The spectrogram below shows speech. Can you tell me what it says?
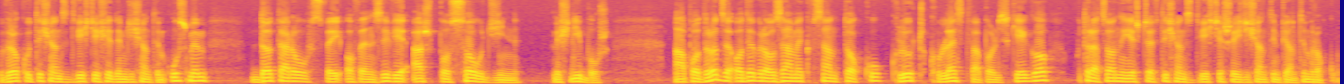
W roku 1278 dotarł w swej ofensywie aż po Sołdzin, Myślibórz, a po drodze odebrał zamek w Santoku, klucz Królestwa Polskiego, utracony jeszcze w 1265 roku.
